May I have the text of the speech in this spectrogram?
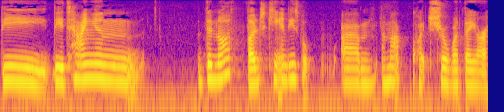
the the Italian, they're not fudge candies, but um, I'm not quite sure what they are.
